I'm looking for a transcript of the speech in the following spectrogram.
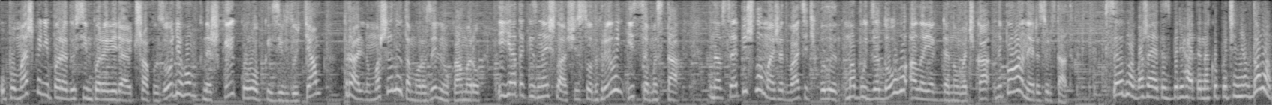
У помешканні передусім перевіряють шафи з одягом, книжки, коробки зі взуттям, пральну машину та морозильну камеру. І я таки знайшла 600 гривень із 700. На все пішло майже 20 хвилин. Мабуть, задовго, але як для новачка непоганий результат. Все одно бажаєте зберігати накопичення вдома?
